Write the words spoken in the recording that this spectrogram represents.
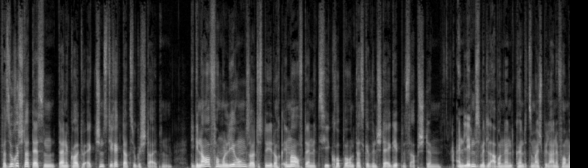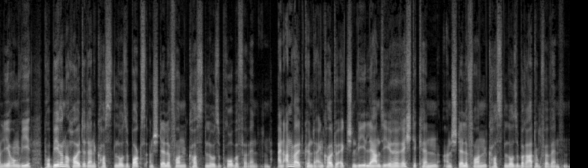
Versuche stattdessen, deine Call to Actions direkter zu gestalten. Die genaue Formulierung solltest du jedoch immer auf deine Zielgruppe und das gewünschte Ergebnis abstimmen. Ein Lebensmittelabonnent könnte zum Beispiel eine Formulierung wie Probiere noch heute deine kostenlose Box anstelle von kostenlose Probe verwenden. Ein Anwalt könnte ein Call to Action wie Lernen Sie Ihre Rechte kennen anstelle von kostenlose Beratung verwenden.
